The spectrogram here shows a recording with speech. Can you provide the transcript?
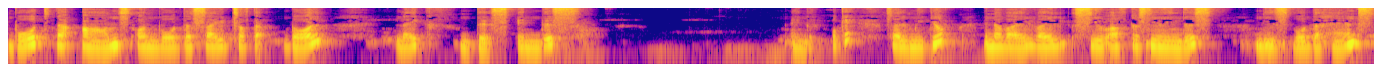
both the arms on both the sides of the doll like this in this angle okay? So i'll meet you in a while while sew after sewing this these both the hands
